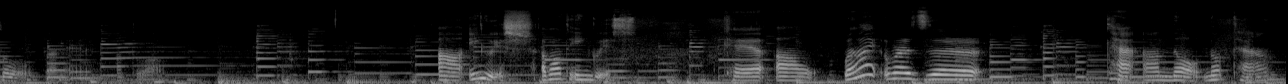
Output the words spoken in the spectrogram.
そうだねあとは uh, English about English okay uh, when I was uh, ten, uh, no, not 10,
